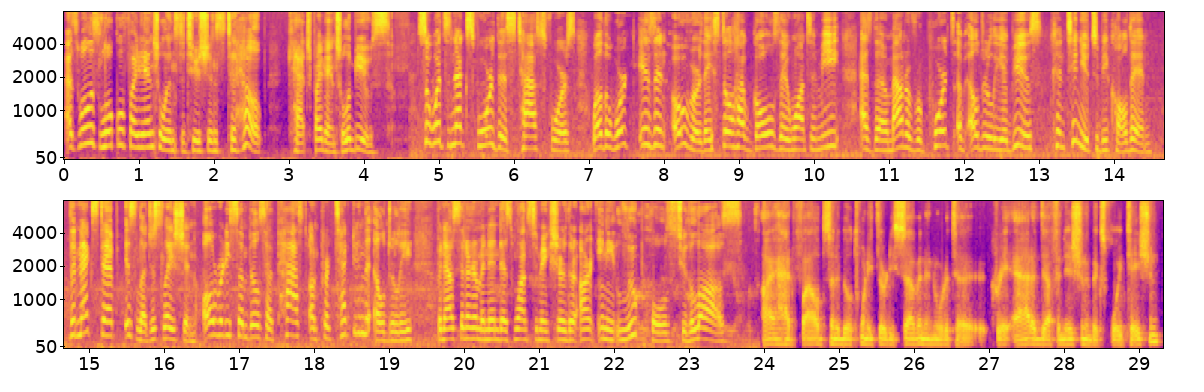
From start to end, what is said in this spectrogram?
as well as local financial institutions to help catch financial abuse. So, what's next for this task force? Well, the work isn't over. They still have goals they want to meet as the amount of reports of elderly abuse continue to be called in. The next step is legislation. Already some bills have passed on protecting the elderly, but now Senator Menendez wants to make sure there aren't any loopholes to the laws. I had filed Senate Bill 2037 in order to create add a definition of exploitation.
